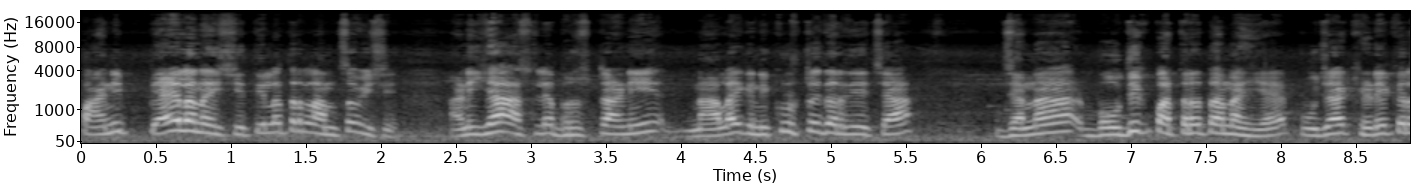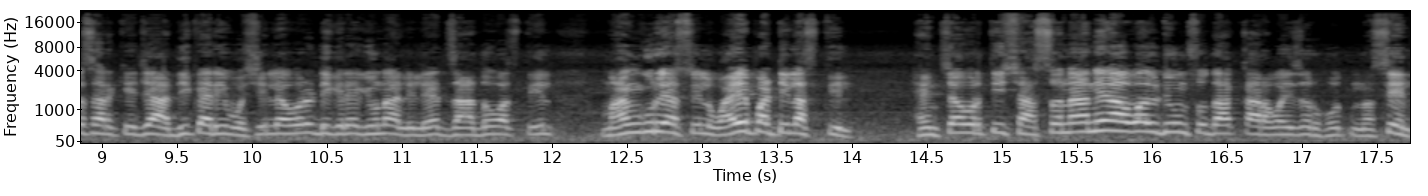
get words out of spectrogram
पाणी प्यायला नाही शेतीला तर लांबचा विषय. आणि ह्या असल्या भ्रष्ट आणि नालायक निकृष्ट दर्जेच्या ज्यांना बौद्धिक पात्रता नाही आहे पूजा खेडेकर सारखे जे अधिकारी वशिल्यावर डिग्र्या घेऊन आलेले आहेत जाधव असतील मांगुरे असतील वाये पाटील असतील ह्यांच्यावरती शासनाने अहवाल देऊन सुद्धा कारवाई जर होत नसेल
